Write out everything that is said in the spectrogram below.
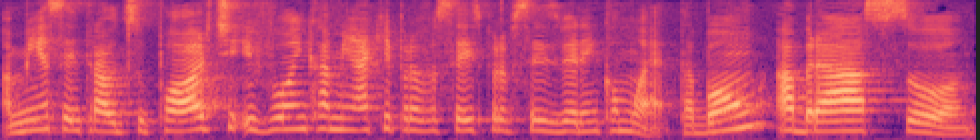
a minha central de suporte e vou encaminhar aqui para vocês para vocês verem como é, tá bom? Abraço.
